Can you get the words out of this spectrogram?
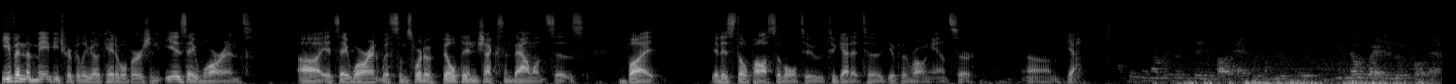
even the maybe trivially relocatable version is a warrant. Uh, it's a warrant with some sort of built-in checks and balances, but it is still possible to, to get it to give the wrong answer. Um, yeah? I think another good thing about attributes is you know where to look for them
